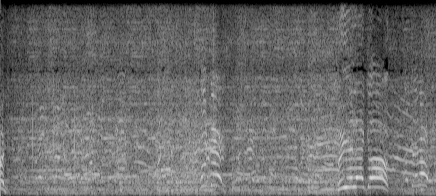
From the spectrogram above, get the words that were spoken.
Put your leg up!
